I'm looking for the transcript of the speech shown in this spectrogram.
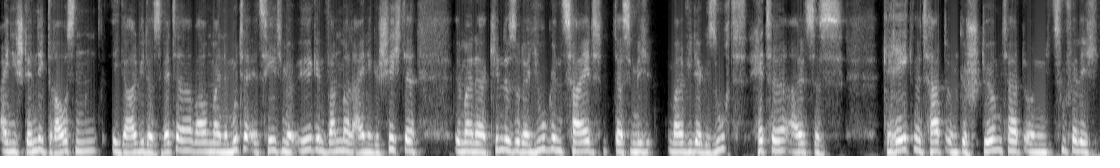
eigentlich ständig draußen, egal wie das Wetter war. Und meine Mutter erzählte mir irgendwann mal eine Geschichte in meiner Kindes- oder Jugendzeit, dass sie mich mal wieder gesucht hätte, als es geregnet hat und gestürmt hat. Und zufällig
